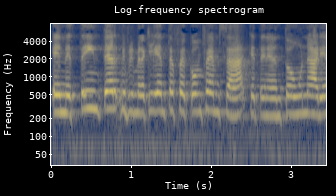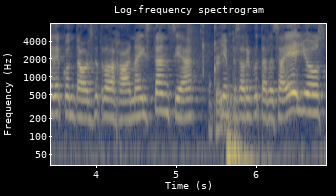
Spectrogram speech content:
en este Inter, mi primer cliente fue con FEMSA, que tenían todo un área de contadores que trabajaban a distancia. Ok. Y empecé a reclutarles a ellos.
